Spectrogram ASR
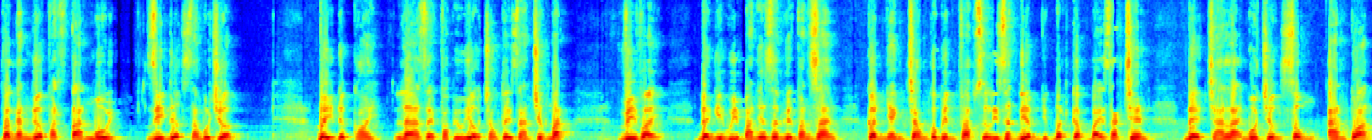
và ngăn ngừa phát tán mùi, dì nước ra môi trường. Đây được coi là giải pháp hữu hiệu trong thời gian trước mắt. Vì vậy, đề nghị Ủy ban nhân dân huyện Văn Giang cần nhanh chóng có biện pháp xử lý dứt điểm những bất cập bãi rác trên để trả lại môi trường sống an toàn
